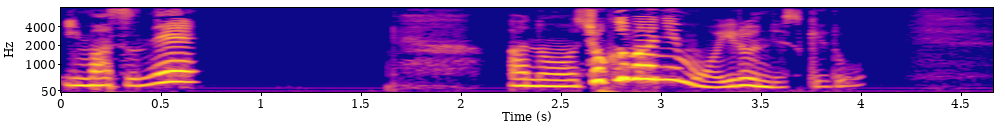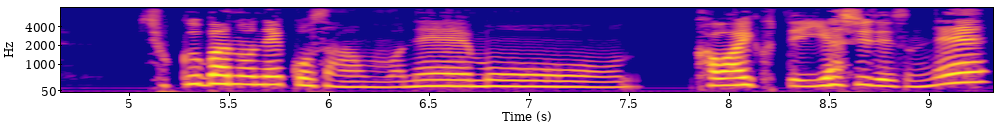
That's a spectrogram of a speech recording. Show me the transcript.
いますね。あの、職場にもいるんですけど、職場の猫さんはね、もう、可愛くて癒しですね。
